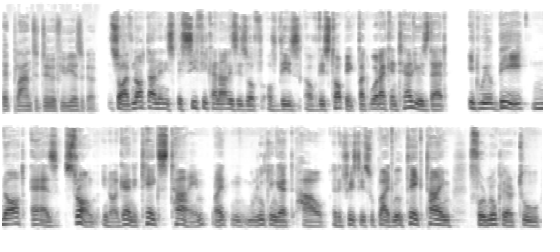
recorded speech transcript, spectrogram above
it planned to do a few years ago? So I've not done any specific analysis of of this of this topic, but what I can tell you is that it will be not as strong. You know, again, it takes time, right? Looking at how electricity is supplied will take time for nuclear to,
